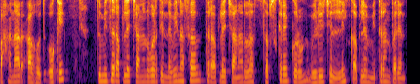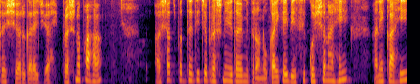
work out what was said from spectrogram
पाहणार आहोत ओके? तुम्ही जर आपल्या चॅनलवरती नवीन असाल तर आपल्या चॅनलला सबस्क्राईब करून व्हिडिओची लिंक आपल्या मित्रांपर्यंत शेअर करायची आहे. प्रश्न पहा. अशाच पद्धतीचे प्रश्न येत आहे मित्रांनो. काही काही बेसिक क्वेश्चन आहे आणि काही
